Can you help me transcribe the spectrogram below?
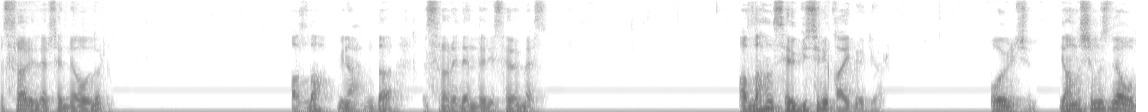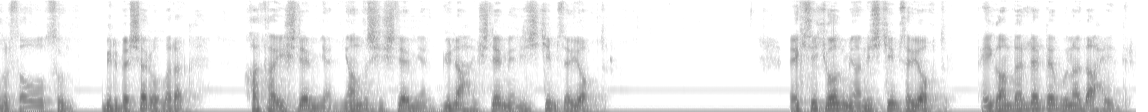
Israr ederse ne olur? Allah günahında ısrar edenleri sevmez. Allah'ın sevgisini kaybediyor. Onun için yanlışımız ne olursa olsun bir beşer olarak hata işlemeyen, yanlış işlemeyen, günah işlemeyen hiç kimse yoktur. Eksik olmayan hiç kimse yoktur. Peygamberler de buna dahildir.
